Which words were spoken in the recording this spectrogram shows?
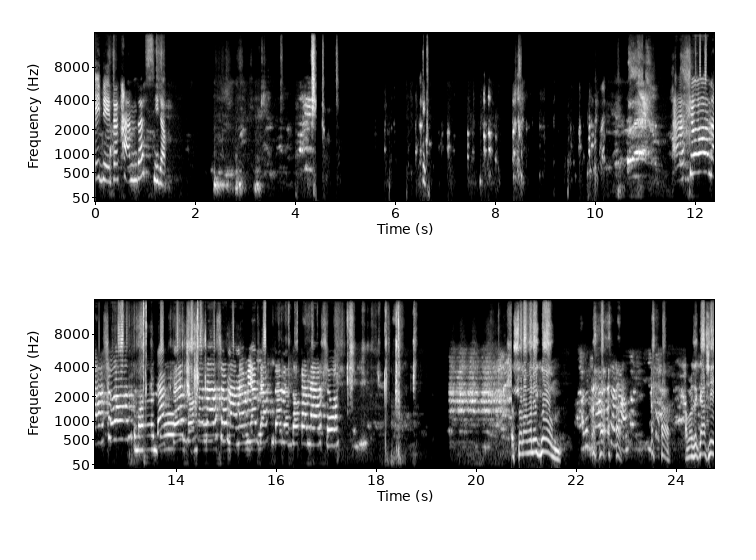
এই যে, এটা ঠান্ডার সিরাপ। তোমার দোকানে ডাক্তারের দোকানে আসসালামু আলাইকুম। আমার যে কাশি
